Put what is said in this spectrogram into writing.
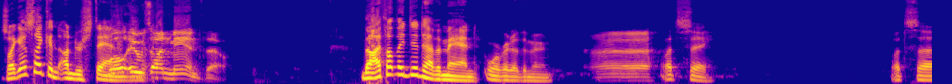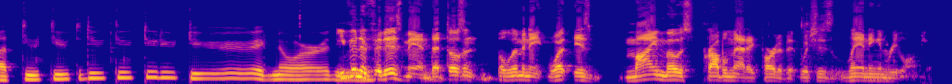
so I guess I can understand. Well, it was unmanned though. no, I thought they did have a manned orbit of the moon. Uh, Let's see. Let's uh do do do do do do do do ignore the even if it is man, that doesn't eliminate what is my most problematic part of it, which is landing and relaunching.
